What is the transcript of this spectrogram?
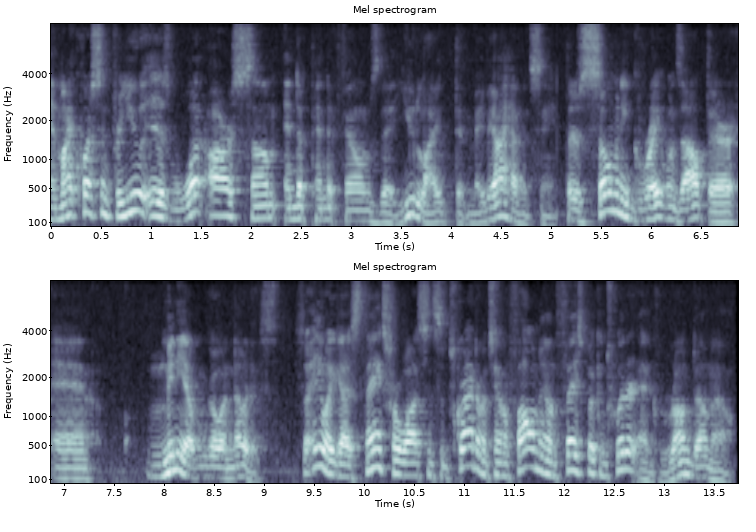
And my question for you is what are some independent films that you like that maybe I haven't seen? There's so many great ones out there, and many of them go unnoticed. So anyway, guys, thanks for watching. Subscribe to my channel. Follow me on Facebook and Twitter, and rum dum out.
